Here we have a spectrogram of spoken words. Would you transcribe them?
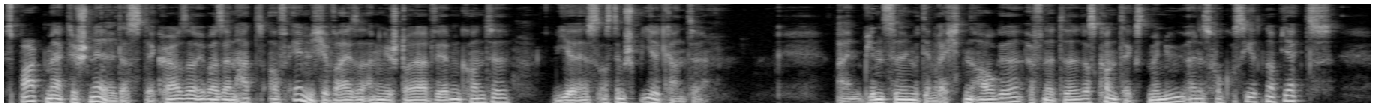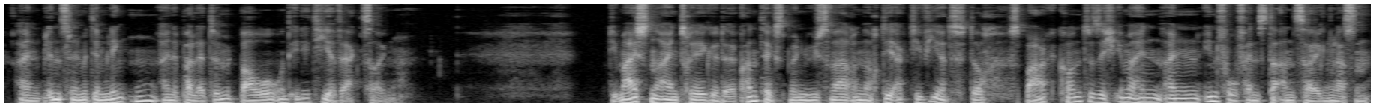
Spark merkte schnell, dass der Cursor über sein HUD auf ähnliche Weise angesteuert werden konnte, wie er es aus dem Spiel kannte. Ein Blinzeln mit dem rechten Auge öffnete das Kontextmenü eines fokussierten Objekts ein Blinzeln mit dem linken, eine Palette mit Bau- und Editierwerkzeugen. Die meisten Einträge der Kontextmenüs waren noch deaktiviert, doch Spark konnte sich immerhin ein Infofenster anzeigen lassen,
